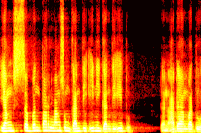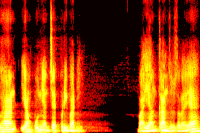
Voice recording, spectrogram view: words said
yang sebentar langsung ganti ini, ganti itu. Dan ada hamba Tuhan yang punya jet pribadi. Bayangkan saudara ya,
